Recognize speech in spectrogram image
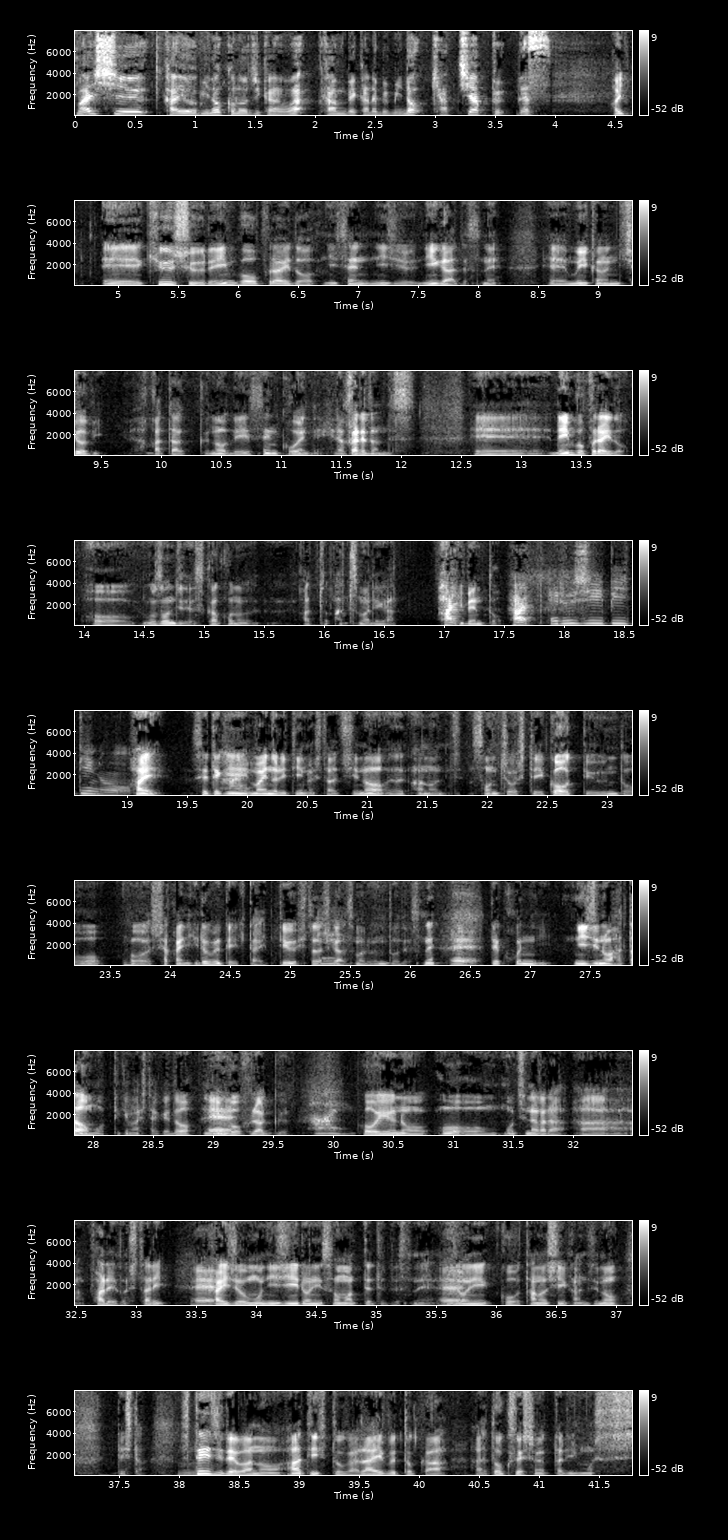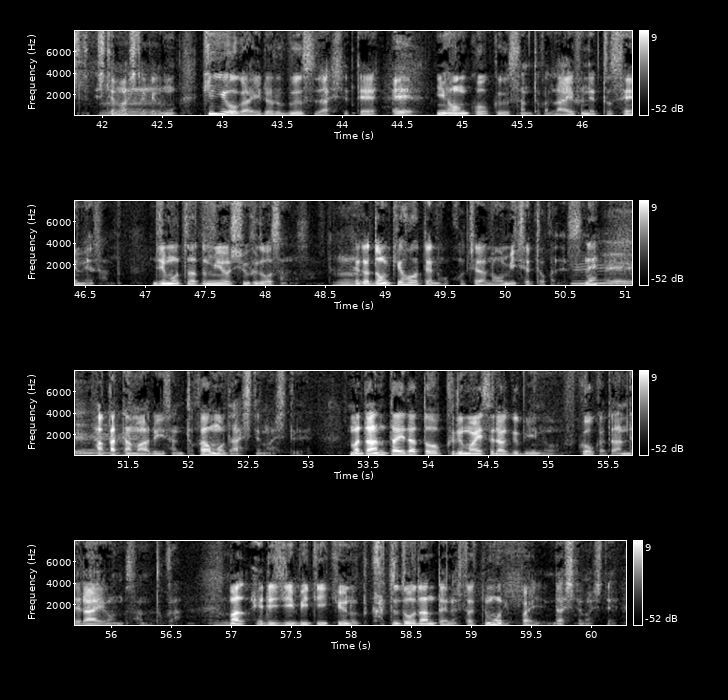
毎週火曜日のこの時間は神戸金文のキャッチアップです。はい、えー、九州レインボープライド2022がですね、えー、6日の日曜日博多区の冷泉公園で開かれたんです、えー、レインボープライドご存知ですか？この集まりが、はい、イベント、はい、LGBT のはい性的マイノリティの人たちのはい、あの尊重していこうっていう運動を、うん、社会に広めていきたいっていう人たちが集まる運動ですね、ええ、でここに虹の旗を持ってきましたけど、レインボーフラッグ、え、こういうのを持ちながらあパレードしたり、会場も虹色に染まっててですね非常にこう楽しい感じのでした、ステージではあのアーティストがライブとかトークセッションやったりもしてましたけども、企業がいろいろブース出してて、日本航空さんとかライフネット生命さんとか地元だと三好不動産さんそれからドン・キホーテのこちらのお店とかですね、博多丸井さんとかも出してまして、まあ、団体だと車椅子ラグビーの福岡ダンデライオンさんとか、まあ、LGBTQ の活動団体の人たちもいっぱい出してまして。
